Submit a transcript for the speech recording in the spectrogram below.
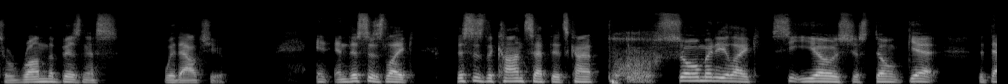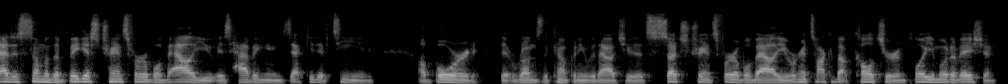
to run the business without you. And, and this is like, this is the concept that's kind of so many like CEOs just don't get that that is some of the biggest transferable value is having an executive team a board that runs the company without you. That's such transferable value. We're going to talk about culture employee motivation.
